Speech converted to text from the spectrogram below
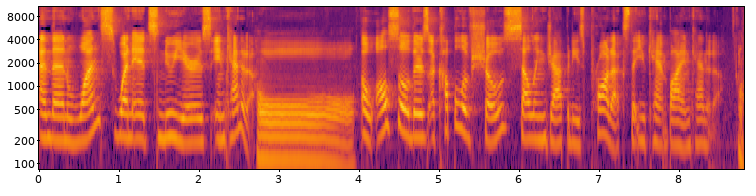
and then once when it's New Year's in Canada. おー Oh, also, there's a couple of shows selling Japanese products that you can't buy in Canada. あ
